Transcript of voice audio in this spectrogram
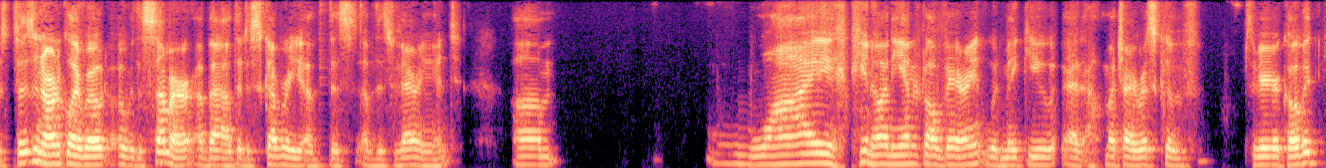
so this is an article I wrote over the summer about the discovery of this of this variant. Um, why you know a Neanderthal variant would make you at much higher risk of severe COVID.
